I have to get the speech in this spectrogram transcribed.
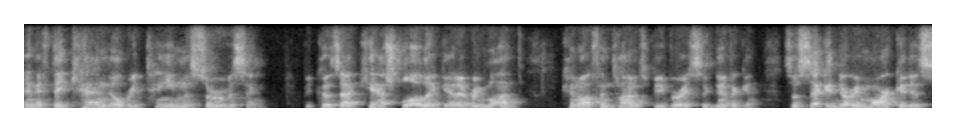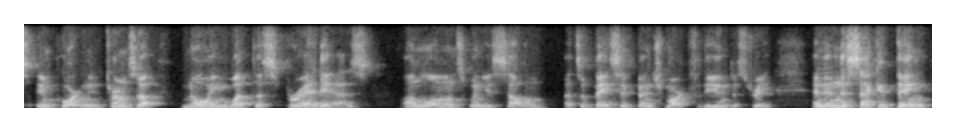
and if they can, they'll retain the servicing because that cash flow they get every month can oftentimes be very significant. So secondary market is important in terms of knowing what the spread is on loans when you sell them. That's a basic benchmark for the industry. And then the second thing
